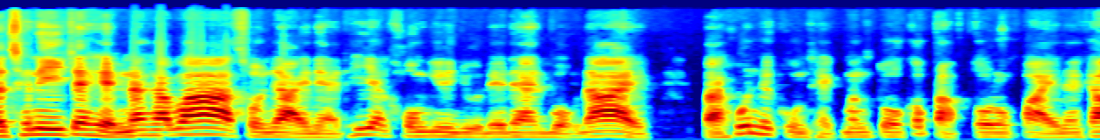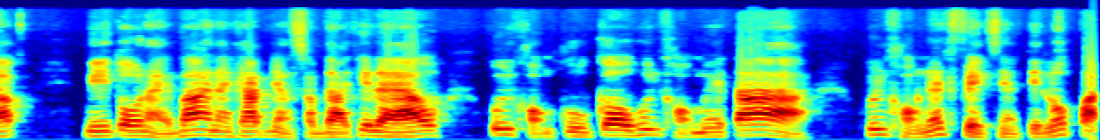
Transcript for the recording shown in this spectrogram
ดัชนีจะเห็นนะครับว่าส่วนใหญ่เนี่ยที่ยังคงยืนอยู่ในแดนบวกได้ แต่หุ้นในกลุ่ม tech บางตัวก็ปรับตัวลงไปนะครับ มีตัวไหนบ้างนะครับ อย่างสัปดาห์ที่แล้ว หุ้นของ Google หุ้นของ Meta หุ้นของ Netflix เนี่ยติดลบไป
